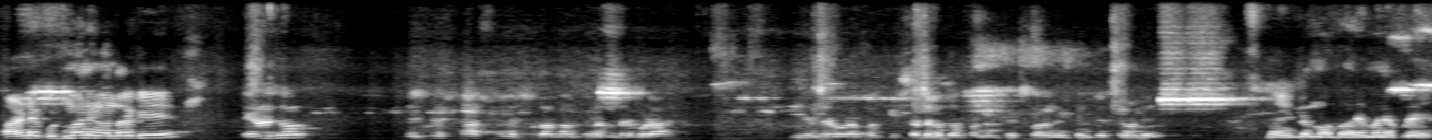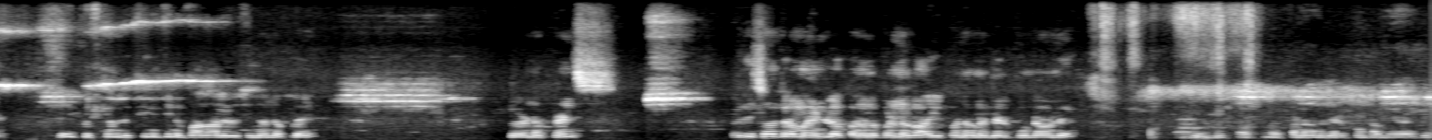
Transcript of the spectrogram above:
అండ్ గుడ్ మార్నింగ్ అందరికీ. ఈరోజు శ్రీకృష్ణాష్టమి శుభాకాంక్షలు అందరూ కూడా. మీరందరూ కూడా భక్తి శ్రద్ధలతో పనులు చేసుకోవాలని విజ్ఞప్తి చేస్తున్నాండి మా ఇంట్లో మా భార్య అప్పుడే శ్రీకృష్ణుడు చిన్న చిన్న పాదాలు వేసిందండి అప్పుడే చూడండి ఫ్రెండ్స్ ప్రతి సంవత్సరం మా ఇంట్లో పనుల పండుగ ఈ పండుగను జరుపుకుంటామండి. శ్రీకృష్ణాష్టమి పండుగను జరుపుకుంటాం మేమైతే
